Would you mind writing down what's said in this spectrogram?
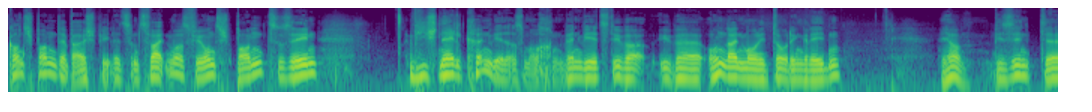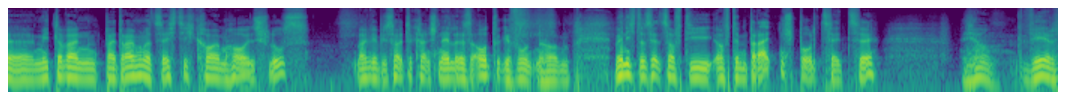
ganz spannende Beispiele. Zum Zweiten war es für uns spannend zu sehen, wie schnell können wir das machen, wenn wir jetzt über, über Online-Monitoring reden. Ja, wir sind äh, mittlerweile bei 360 km/h ist Schluss, weil wir bis heute kein schnelleres Auto gefunden haben. Wenn ich das jetzt auf, die, auf den Breitensport setze, ja, wer,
